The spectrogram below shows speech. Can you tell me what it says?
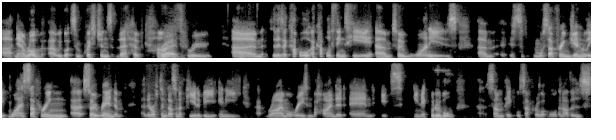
Uh, now, Rob, uh, we've got some questions that have come Right. through. Um, so there's a couple a couple of things here. Um, so one is um, more suffering generally. Why is suffering uh, so random? There often doesn't appear to be any rhyme or reason behind it, and it's inequitable. Uh, some people suffer a lot more than others,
